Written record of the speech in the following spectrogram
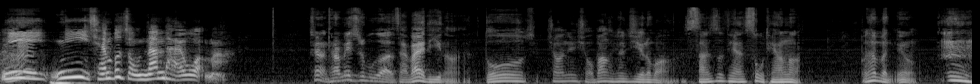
你你以前不总安排我吗？这两天没直播，在外地呢，都将近小半个星期了吧，三四天、四五天了，不太稳定。嗯。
